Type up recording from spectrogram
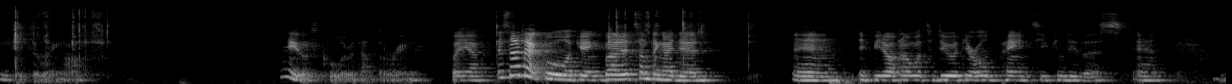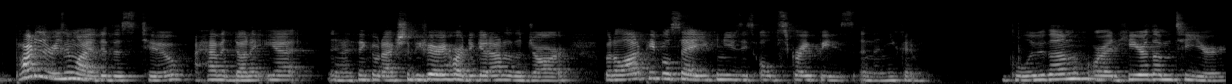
let me take the ring off. I think it looks cooler without the ring. But yeah, it's not that cool looking, but it's something I did. And if you don't know what to do with your old paints, you can do this. And part of the reason why I did this too, I haven't done it yet, and I think it would actually be very hard to get out of the jar. But a lot of people say you can use these old scrapies and then you can glue them or adhere them to your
